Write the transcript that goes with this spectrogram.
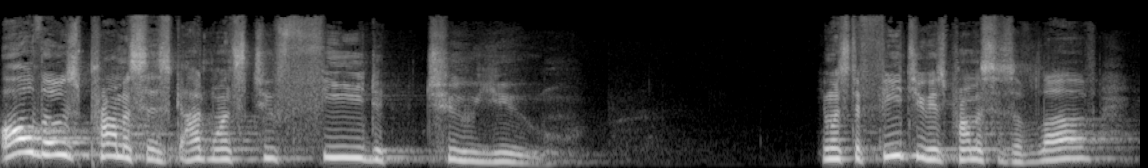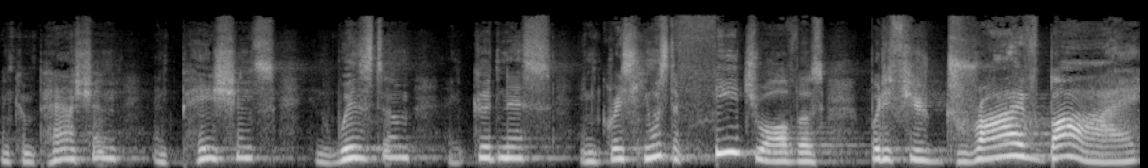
all those promises God wants to feed to you. He wants to feed you his promises of love and compassion and patience and wisdom and goodness and grace. He wants to feed you all of those. But if you drive by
